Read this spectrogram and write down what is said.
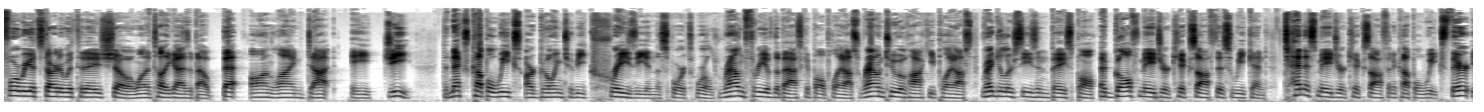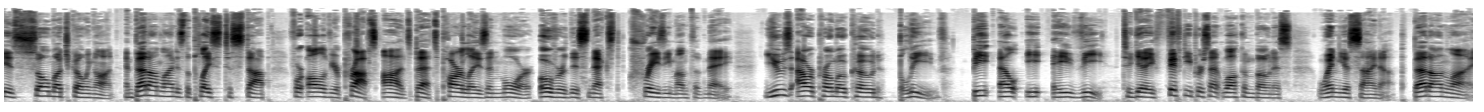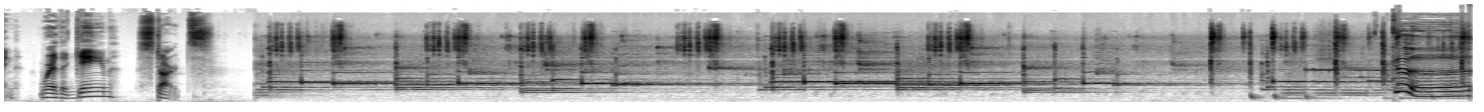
Before we get started with today's show, I want to tell you guys about betonline.ag. The next couple weeks are going to be crazy in the sports world. Round three of the basketball playoffs, round two of hockey playoffs, regular season baseball, a golf major kicks off this weekend, tennis major kicks off in a couple weeks. There is so much going on, and BetOnline is the place to stop for all of your props, odds, bets, parlays, and more over this next crazy month of May. Use our promo code BLEAV, B L E A V, to get a 50% welcome bonus when you sign up. Bet online, where the game starts. Good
